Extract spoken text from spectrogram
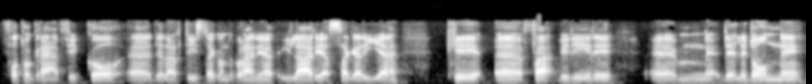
fotografico eh, dell'artista contemporanea Ilaria Sagaria che eh, fa vedere ehm, delle donne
